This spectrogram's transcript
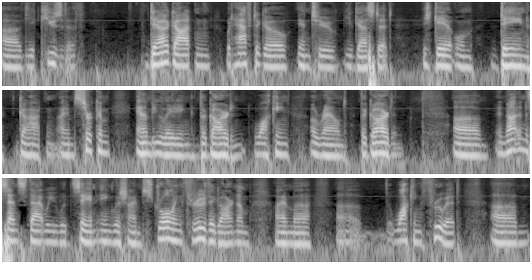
uh, the accusative. Der Garten would have to go into, you guessed it, ich gehe um den Garten. I am circumambulating the garden, walking around the garden. Um, and not in the sense that we would say in English, I'm strolling through the garden, I'm, I'm uh, uh, walking through it, um,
